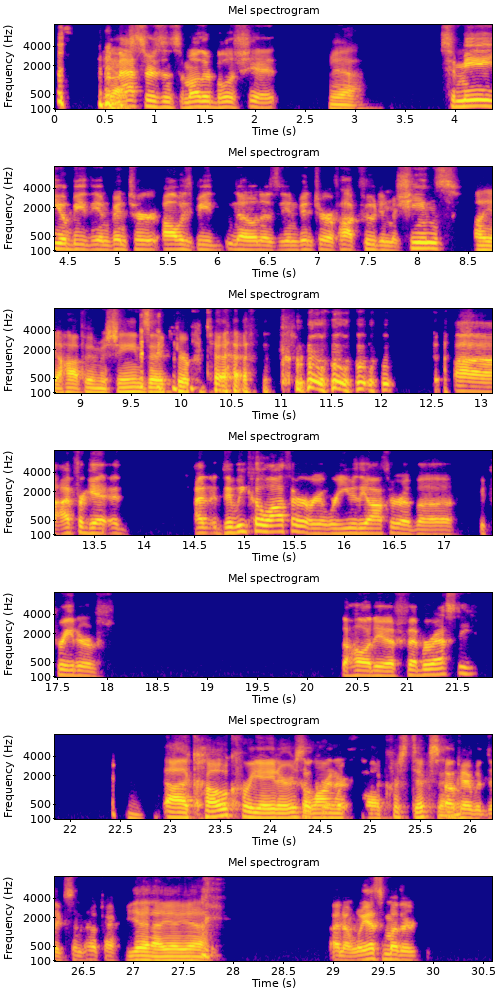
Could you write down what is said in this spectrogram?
a yes, master's in some other bullshit. yeah, To me, you'll be the inventor, always be known as the inventor of hot food and machines. oh yeah, hop in machines that cure for death. uh, I forget. uh, I, did we co-author, or were you the author of uh, the creator of the holiday of February? Uh, co-creators along with uh, Chris Dixon. Okay, with Dixon. Okay, Yeah, yeah, yeah. I know we had some other.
